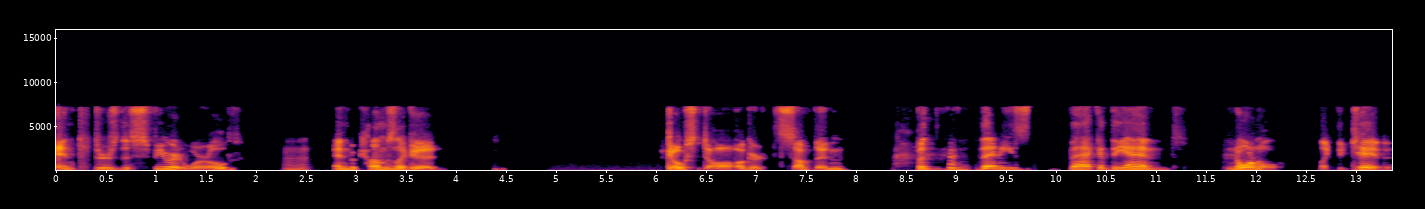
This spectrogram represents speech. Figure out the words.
enters the spirit world Mhm. and becomes like a ghost dog or something. But then he's back at the end, normal, like the kid.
